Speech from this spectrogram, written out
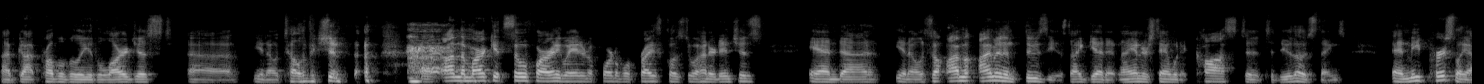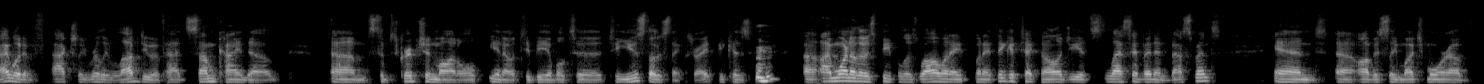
I've got probably the largest, uh, you know, television on the market so far. Anyway, at an affordable price, close to 100 inches. And you know, so I'm I'm an enthusiast. I get it, and I understand what it costs to to do those things and me personally, I would have actually really loved to have had some kind of um, subscription model, you know, to be able to to use those things, right? Because mm-hmm. Uh, I'm one of those people as well. When I when I think of technology, it's less of an investment, and uh, obviously much more of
